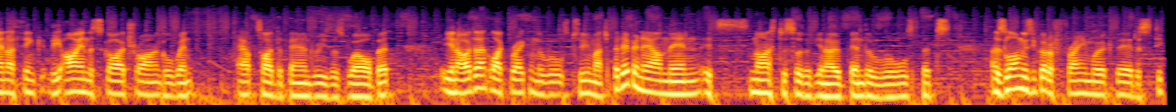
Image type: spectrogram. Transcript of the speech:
And I think the eye in the sky triangle went outside the boundaries as well. But you know, I don't like breaking the rules too much. But every now and then, it's nice to sort of you know bend the rules. But as long as you've got a framework there to stick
